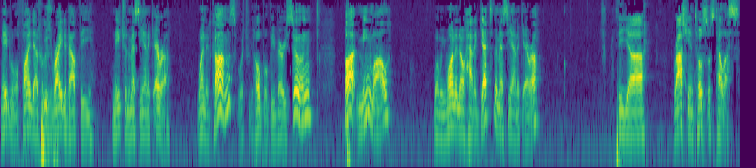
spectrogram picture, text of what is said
maybe we'll find out who's right about the nature of the messianic era when it comes, which we hope will be very soon. But meanwhile, when we want to know how to get to the messianic era, the uh, Rashi and Tosfot tell us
